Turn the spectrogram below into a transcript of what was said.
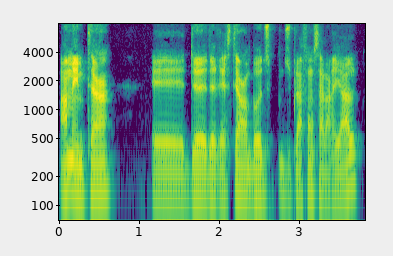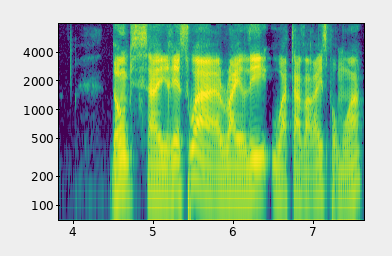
en même temps euh, de, rester en bas du, plafond salarial. Donc, ça irait soit à Riley ou à Tavares pour moi.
